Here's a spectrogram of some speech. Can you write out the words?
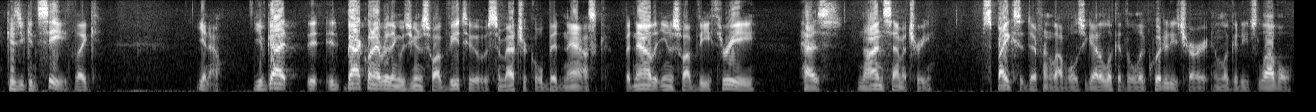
Because you can see, like, you know, you've got it, it, back when everything was Uniswap v2, it was symmetrical bid and ask. But now that Uniswap v3 has non-symmetry, spikes at different levels, you got to look at the liquidity chart and look at each level,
